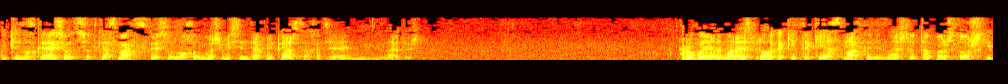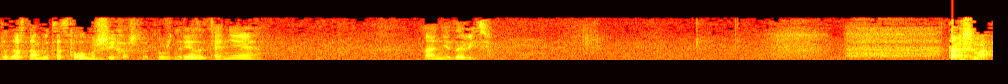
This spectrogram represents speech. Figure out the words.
Ну, скорее всего, это все-таки Асмах, скорее всего, Лоха Мишмисин, так мне кажется, хотя я не, не знаю точно. Грубо говоря, Гмара здесь привела какие-то такие асмахты, или знаю, что это такое, что шхита должна быть от слова мышиха, что это нужно резать, а не, а не давить. Ташма.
